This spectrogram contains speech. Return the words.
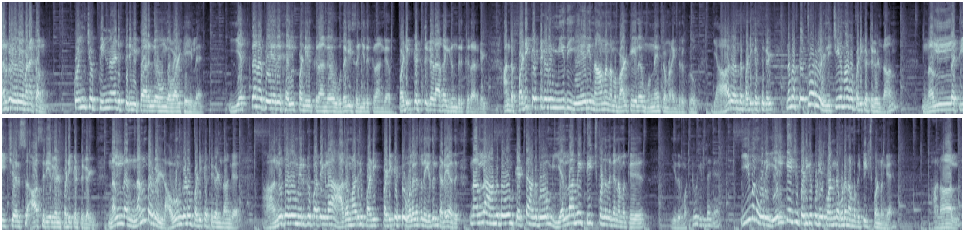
நண்பர்களே வணக்கம். கொஞ்சம் பின்னாடி திரும்பி பாருங்க உங்க வாழ்க்கையில. எத்தனை பேர் ஹெல்ப் பண்ணியிருக்கிறாங்க உதவி செஞ்சிருக்கிறாங்க படிக்கட்டுகளாக இருந்திருக்கிறார்கள். அந்த படிக்கட்டுகளின் மீது ஏறி நாம நம்ம வாழ்க்கையில முன்னேற்றம் அடைந்திருக்கிறோம். யாரு அந்த படிக்கட்டுகள்? நம்ம பெற்றோர்கள் நிச்சயமாக படிக்கட்டுகள் தான். நல்ல டீச்சர்ஸ் ஆசிரியர்கள் படிக்கட்டுகள். நல்ல நண்பர்கள் அவங்களும் படிக்கட்டுகள் தாங்க. அனுபவம் இருக்கு பாத்தீங்களா? அத மாதிரி படி படிக்கட்டு உலகத்துல எதுவும் கிடையாது. நல்ல அனுபவம் கெட்ட அனுபவம் எல்லாமே டீச் பண்ணுதுங்க நமக்கு. இது மட்டும் இல்லைங்க. ஈவன் ஒரு எல்கேஜி படிக்கக்கூடிய குழந்தை கூட நமக்கு டீச் பண்ணுங்க. ஆனால்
